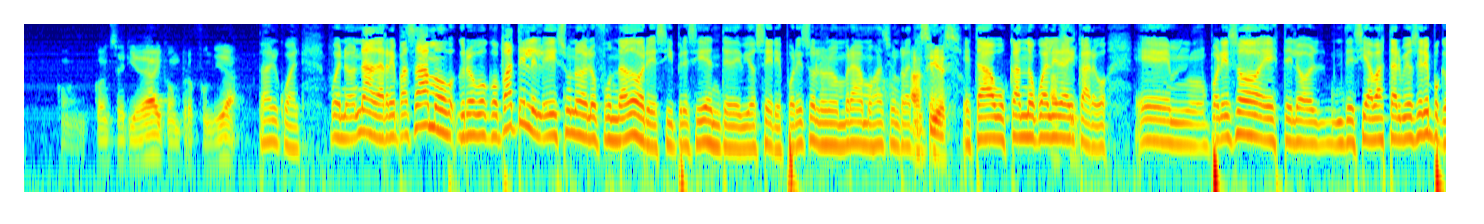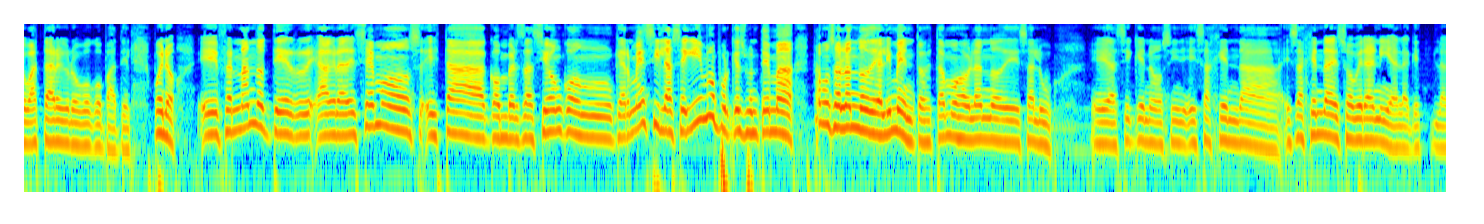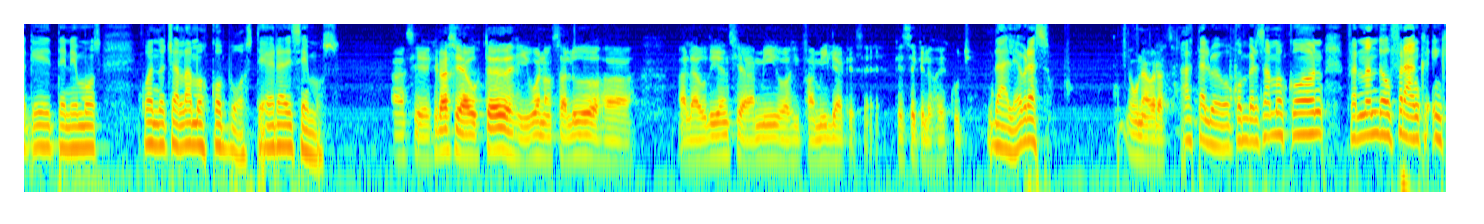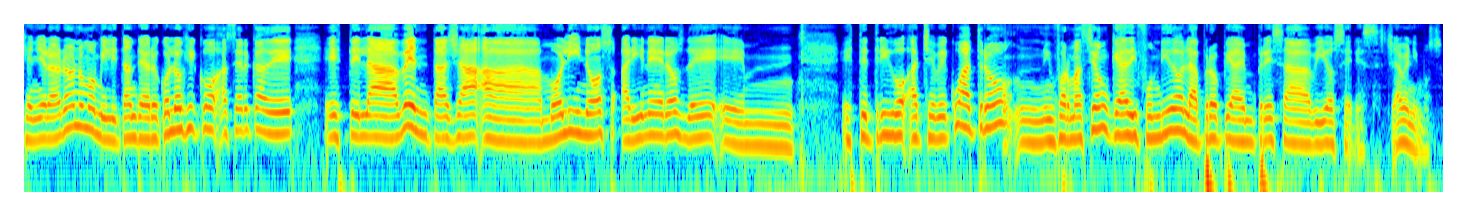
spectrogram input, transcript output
con, seriedad y con profundidad. Tal cual. Bueno, nada, repasamos. Grobo Copatel es uno de los fundadores y presidente de Bioceres, por eso lo nombramos hace un ratito. Así es. Estaba buscando cuál era el cargo. Em, por eso este, lo decía va a estar Bioceres porque va a estar Grobo Copatel. Bueno, eh, Fernando, te agradecemos esta conversación con Kermés y la seguimos porque es un tema, estamos hablando de alimentos, estamos hablando de salud. Eh, así que no, esa agenda, esa agenda de soberanía la que, la que tenemos cuando charlamos con vos. Te agradecemos. Así es, gracias a ustedes y bueno, saludos a, la audiencia, amigos y familia que, que sé que los escucha. Dale, abrazo. Un abrazo. Hasta luego. Conversamos con Fernando Frank, ingeniero agrónomo, militante agroecológico, acerca de este, la venta ya a molinos harineros de em, este trigo HB4, mm, información que ha difundido la propia empresa Bioceres. Ya venimos.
